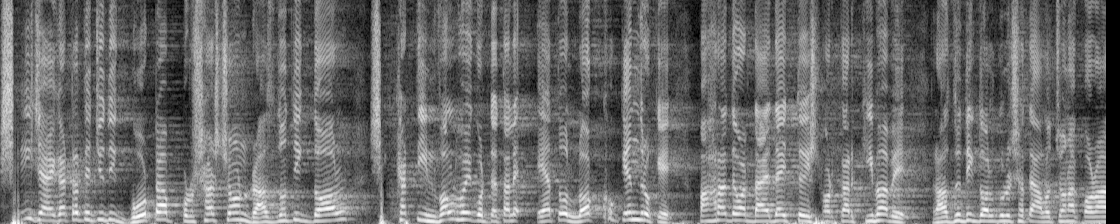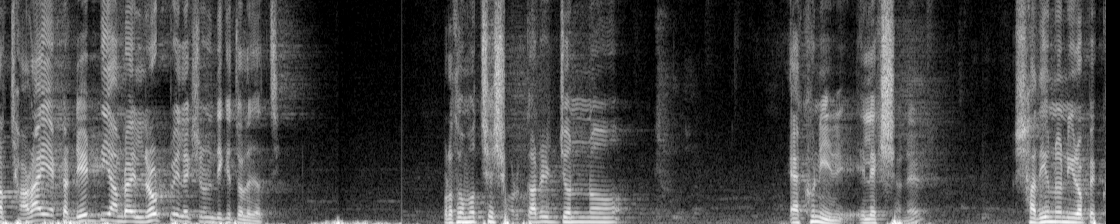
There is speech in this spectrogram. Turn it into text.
সেই জায়গাটাতে যদি গোটা প্রশাসন, রাজনৈতিক দল, শিক্ষার্থী ইনভলভ হয়ে করতে, তাহলে এত লক্ষ কেন্দ্রকে পাহারা দেওয়ার দায় দায়িত্ব এই সরকার কীভাবে রাজনৈতিক দলগুলোর সাথে আলোচনা করা ছাড়াই একটা ডেট দিয়ে আমরা রোড টু ইলেকশনের দিকে চলে যাচ্ছি। প্রথম হচ্ছে সরকারের জন্য এখনই ইলেকশনের স্বাধীন ও নিরপেক্ষ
